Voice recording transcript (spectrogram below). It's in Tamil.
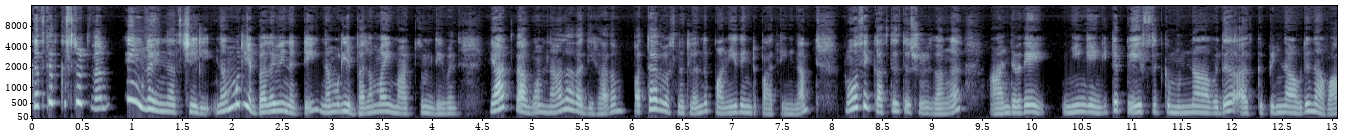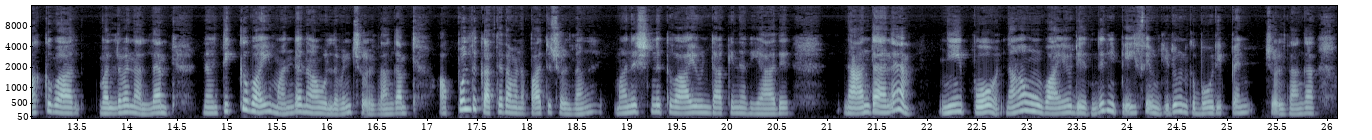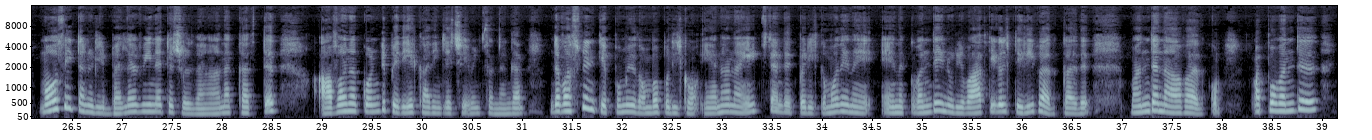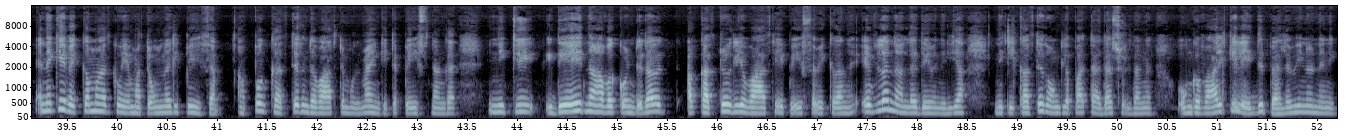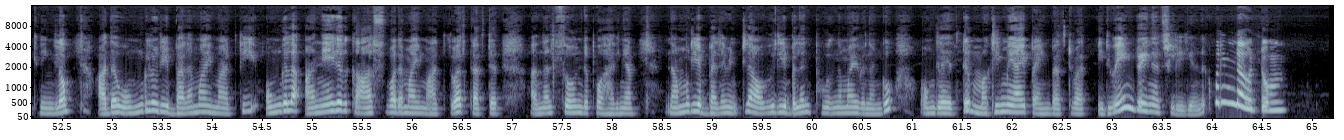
கிறிஸ்து கிறிஸ்துவம் இன்றைய நற்செய்தி நம்முடைய பலவீனத்தை நம்முடைய பலமாய் மாற்றும் தேவன். யாத்ராகம் நாலாவது அதிகாரம் பத்தாவது வசனத்துலேருந்து பன்னிரெண்டு பார்த்தீங்கன்னா மோசை கருத்து சொல்கிறாங்க ஆண்டவரே நீங்கள் என்கிட்ட பேசுறதுக்கு முன்னாவது அதுக்கு பின்னாவது நான் வாக்கு வா வல்லவன் அல்ல. நான் திக்குவாய் மந்த நான் உள்ளவன் சொல்கிறாங்க அப்பொழுது கர்த்தர் அவனை பார்த்து சொல்கிறாங்க மனுஷனுக்கு வாய் உண்டாக்கினது யாரு? நான் தானே? நீ போ நான் உன் வாயோடு இருந்து நீ பேச வேண்டியது உனக்கு போதிப்பேன் சொல்கிறாங்க மோசை தன்னுடைய பலவீனத்தை சொல்கிறாங்க ஆனால் கர்த்தர் அவனை கொண்டு பெரிய காரியங்களை செய்வேன்னு சொன்னாங்க. இந்த வசனம் எனக்கு எப்போவுமே ரொம்ப பிடிக்கும். ஏன்னா நான் எயிட் ஸ்டாண்டர்ட் படிக்கும் போது என்னை எனக்கு வந்து என்னுடைய வார்த்தைகள் தெளிவாக இருக்காது மந்த நாவாக இருக்கும். அப்போ வந்து எனக்கே வெக்கமாக இருக்கும் என் மற்றவங்க பேச? அப்போ கர்த்தர் இந்த வார்த்தை மூலமாக என்கிட்ட பேசினாங்க. இன்னைக்கு இதே நாவை கொண்டு தான் கர்த்தருடைய வார்த்தையை பேச வைக்கிறாங்க. எவ்வளோ நல்ல தேவன் இல்லையா? இன்னைக்கு கர்த்தர் உங்களை பார்த்து அதான் சொல்கிறாங்க உங்கள் வாழ்க்கையில் எது பலவீனம்னு நினைக்கிறீங்களோ அதை உங்களுடைய பலமாய் மாற்றி உங்களை அநேகருக்கு ஆஸ்வாதமாய் மாற்றுவார் கர்த்தர் அதனால் சோர்ந்து போகாதீங்க. நம்முடைய பலவீனத்தில் அவருடைய பலன் பூர்ணமாய் விளங்கும். உங்களை எடுத்து மகிமையாய் பயன்படுத்துவார். இதுவே இன்றைய நச்சிலிருந்து புரிந்தாகட்டும்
